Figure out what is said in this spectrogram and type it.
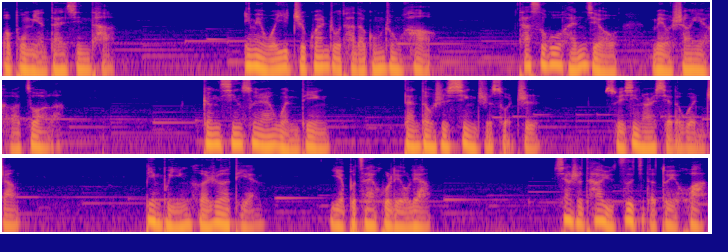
我不免担心他。因为我一直关注他的公众号，他似乎很久没有商业合作了。更新虽然稳定，但都是兴致所致，随性而写的文章，并不迎合热点。也不在乎流量，像是他与自己的对话。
